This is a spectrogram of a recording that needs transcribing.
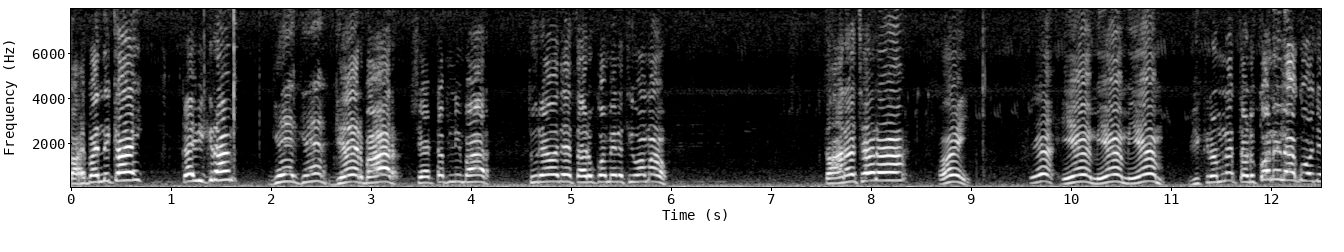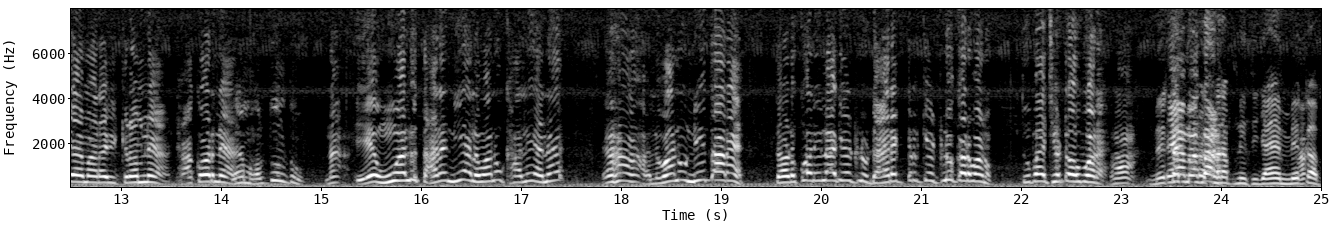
ભાઈબંધી કઈ? કઈ વિક્રમ? ઘેર ઘેર. ઘેર બહાર. સેટઅપની બહાર. તું રહેવા દે તારું કોમે નથી આમાં આવ. તારા છે ને? હઈ એ એમ એમ એમ. વિક્રમ ને તડકો નહીં લાગવો જોઈએ મારા વિક્રમ ને ઠાકોર ને એમ હલતું તું ના એ હું હાલું તારે નહીં હલવાનું ખાલી એને એ હા હલવાનું નહીં તારે. તડકો નહીં લાગે એટલું. ડાયરેક્ટર કેટલું કરવાનું? તું ભાઈ છેટો ઊભો રહે. હા મેકઅપ. ખરાબ નહીં થઈ જાય એમ મેકઅપ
